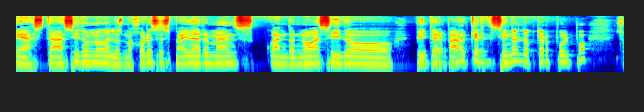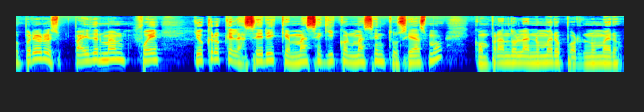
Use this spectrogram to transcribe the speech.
que hasta ha sido uno de los mejores Spider-Mans cuando no ha sido Peter, Peter Parker, Parker. siendo el Doctor Pulpo. Superior Spider-Man fue, yo creo que la serie que más seguí con más entusiasmo, comprándola número por número.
